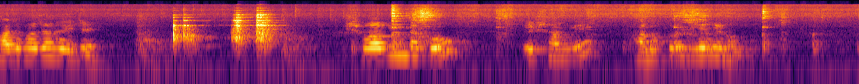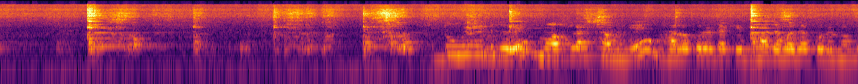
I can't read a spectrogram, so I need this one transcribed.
ভাজা ভাজা হয়ে যায়। সোয়াবিনটাকেও এর সঙ্গে ভালো করে ভেজে নেব। দু মিনিট ধরে মশলার সঙ্গে ভালো করে এটাকে ভাজা ভাজা করে নেব।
